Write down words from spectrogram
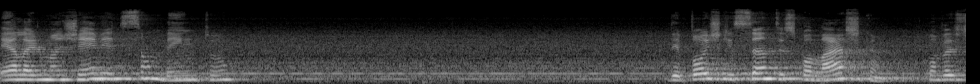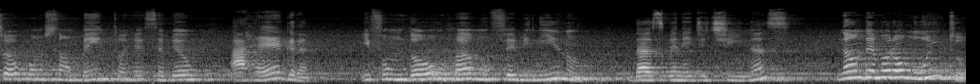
ela é irmã gêmea de São Bento. Depois que Santa Escolástica conversou com São Bento, recebeu a regra e fundou o ramo feminino das Beneditinas, não demorou muito.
